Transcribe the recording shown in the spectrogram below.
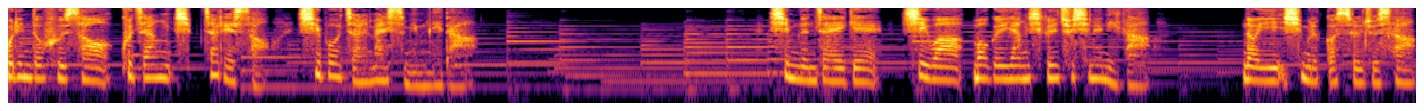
고린도 후서 9장 10절에서 15절 말씀입니다. 심는 자에게 씨와 먹을 양식을 주시는 이가 너희 심을 것을 주사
